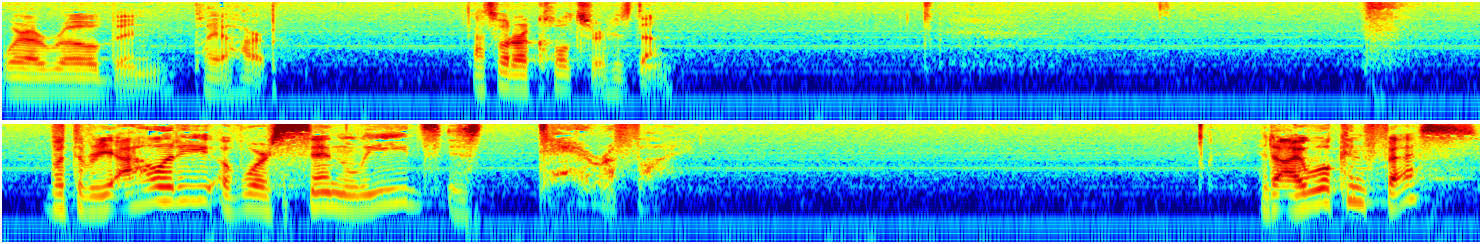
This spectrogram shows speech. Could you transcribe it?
wear a robe and play a harp. That's what our culture has done. But the reality of where sin leads is terrifying. And I will confess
